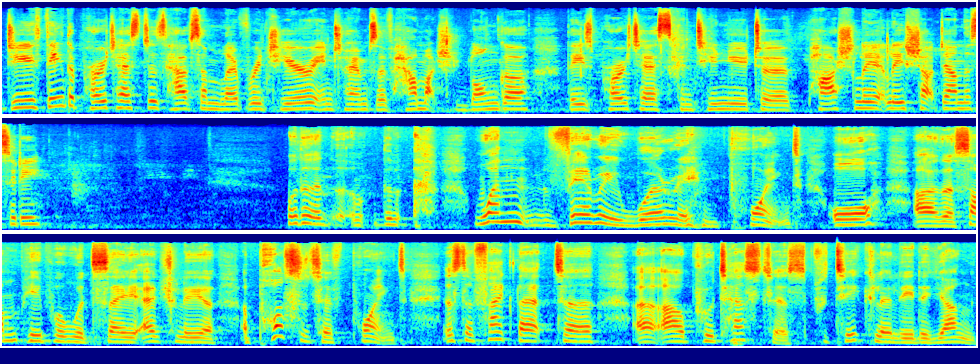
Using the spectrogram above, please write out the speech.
Do you think the protesters have some leverage here in terms of how much longer these protests continue to partially at least shut down the city? Well, the, the, one very worrying point, or uh, some people would say actually a, a, positive point, is the fact that uh, uh, our protesters, particularly the young,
